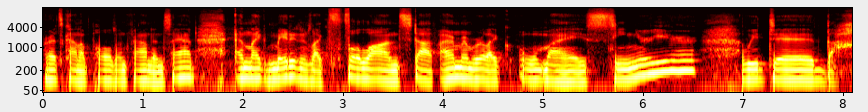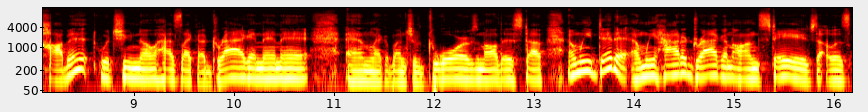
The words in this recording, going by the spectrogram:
where it's kind of pulled and found and sad, and like made it into like full on stuff. I remember like my senior year, we did The Hobbit, which you know has like a dragon in it and like a bunch of dwarves and all this stuff. And we did it, and we had a dragon on stage that was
